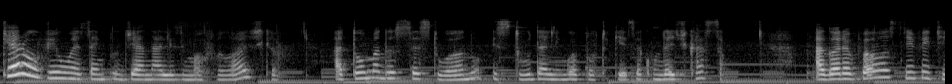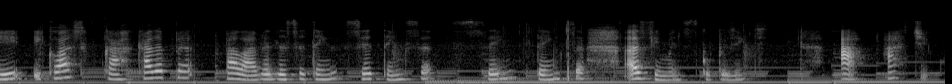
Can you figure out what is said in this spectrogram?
Quer ouvir um exemplo de análise morfológica? A turma do sexto ano estuda a língua portuguesa com dedicação. Agora vamos dividir e classificar cada palavra da sentença, sentença acima. Desculpa, gente. A. Artigo.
